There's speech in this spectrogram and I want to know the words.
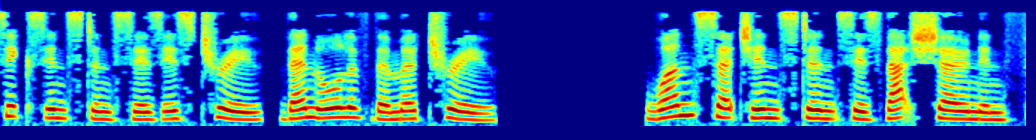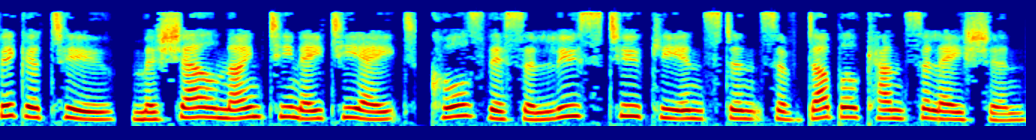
six instances is true, then all of them are true. One such instance is that shown in Figure 2. Michell 1988 calls this a loose Tukey instance of double cancellation.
